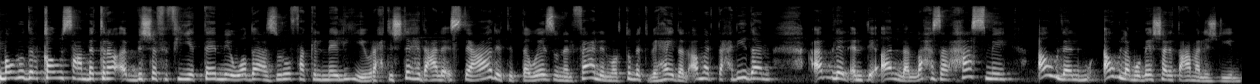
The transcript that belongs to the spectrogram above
مولود القوس عم بتراقب بشفافية تامة وضع ظروفك المالية ورح تجتهد على استعادة التوازن الفعلي المرتبط بهذا الأمر تحديدا قبل الانتقال للحظة الحاسمة أو أو لمباشرة عمل جديد.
